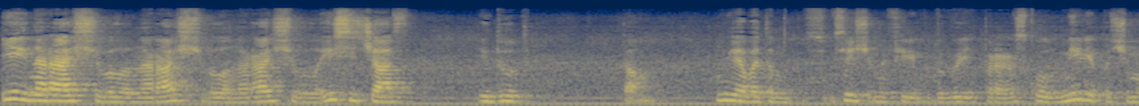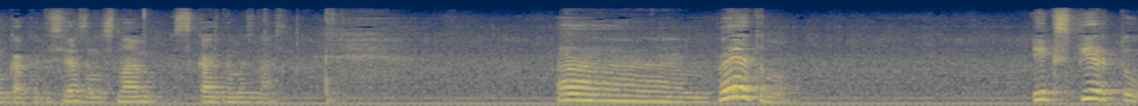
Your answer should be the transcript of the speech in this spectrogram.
И наращивала, наращивала, наращивала. И сейчас идут там, ну я в этом в следующем эфире буду говорить про раскол в мире, почему, как это связано с нами, с каждым из нас. А, поэтому эксперту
